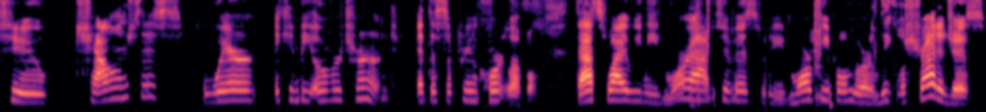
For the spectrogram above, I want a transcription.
to challenge this where it can be overturned at the supreme court level. That's why we need more activists we need more people who are legal strategists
